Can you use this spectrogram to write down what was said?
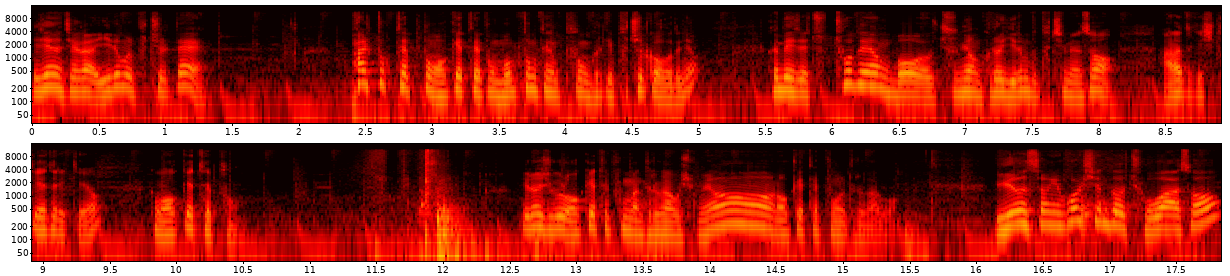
이제는 제가 이름을 붙일 때 팔뚝 태풍, 어깨 태풍, 몸통 태풍 그렇게 붙일 거거든요. 근데 이제 초- 초대형, 뭐 중형 그런 이름도 붙이면서 알아듣기 쉽게 해드릴게요. 그럼 어깨 태풍 이런 식으로 어깨 태풍만 들어가고 싶으면 어깨 태풍을 들어가고 유연성이 훨씬 더 좋아서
